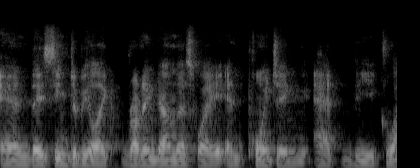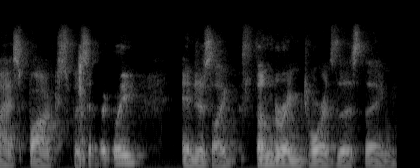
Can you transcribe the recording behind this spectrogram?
and they seem to be like running down this way and pointing at the glass box specifically and just like thundering towards this thing.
